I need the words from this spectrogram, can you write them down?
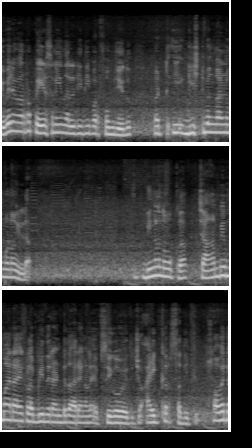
ഇവരെ അവരുടെ പേഴ്സണലി നല്ല രീതിയിൽ പെർഫോം ചെയ്തു. ബട്ട് ഈ ഈസ്റ്റ് ബംഗാളിന് ഗുണമില്ല. നിങ്ങൾ നോക്കുക ചാമ്പ്യന്മാരായ ക്ലബ്ബിൽ നിന്ന് രണ്ട് താരങ്ങളെ എഫ് സി ഗോവ എത്തിച്ചു ഐക്കർ സദിക്കു സോ അവർ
